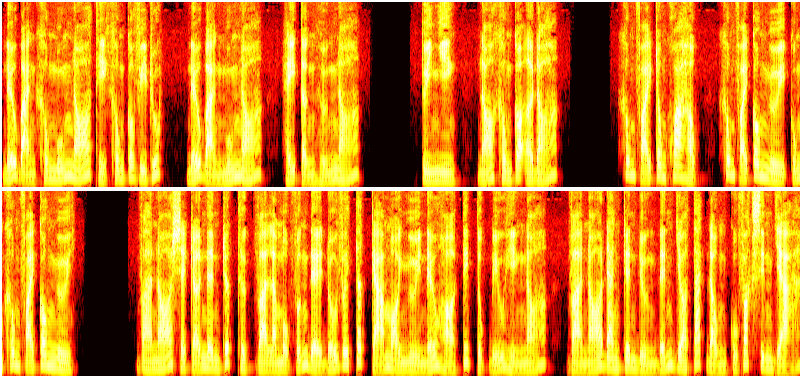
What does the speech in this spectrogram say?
nếu bạn không muốn nó thì không có virus, nếu bạn muốn nó, hãy tận hưởng nó tuy nhiên, nó không có ở đó. Không phải trong khoa học, không phải con người cũng không phải con người. Và nó sẽ trở nên rất thực và là một vấn đề đối với tất cả mọi người nếu họ tiếp tục biểu hiện nó, và nó đang trên đường đến do tác động của vaccine giả,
